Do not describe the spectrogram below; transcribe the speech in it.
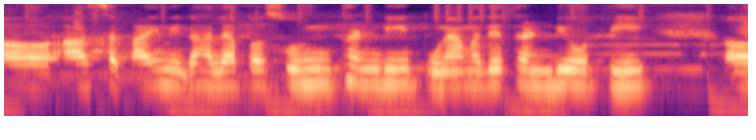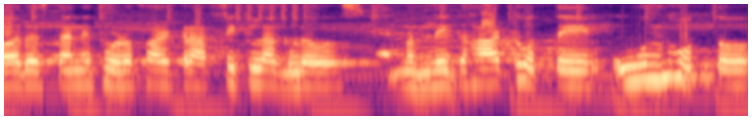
आज सकाळी निघाल्यापासून थंडी पुण्यामध्ये थंडी होती. रस्त्याने थोडंफार ट्रॅफिक लागलं मधले घाट होते ऊन होतं.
